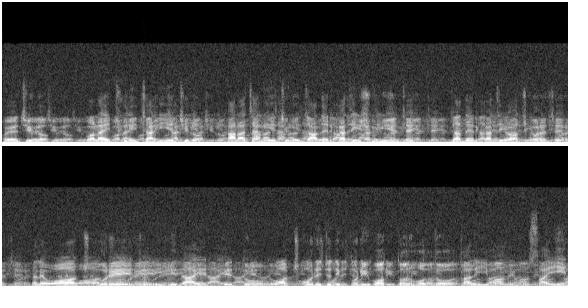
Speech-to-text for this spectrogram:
হয়েছিল গলায় ছুরি চালিয়েছিল কারা চালিয়েছিল যাদের কাছেই শুনিয়েছে যাদের কাছেই অজ করেছে তাহলে অজ করে যদি হৃদায়ত পেত অজ করে যদি পরিবর্তন হতো তাহলে ইমামে হুসাইন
